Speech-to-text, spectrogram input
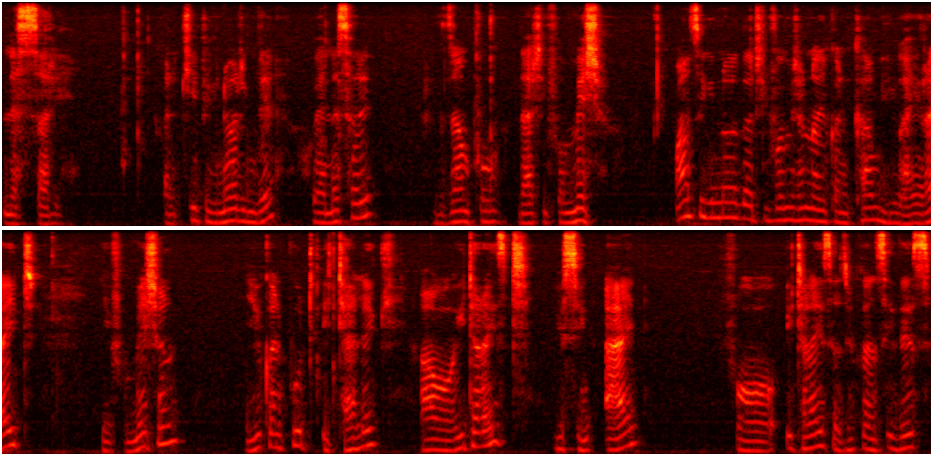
necessary. And keep ignoring the where necessary for example that information. Once you know that information now you can come you highlight information. You can put italic or italicized using i for italize as you can see this.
